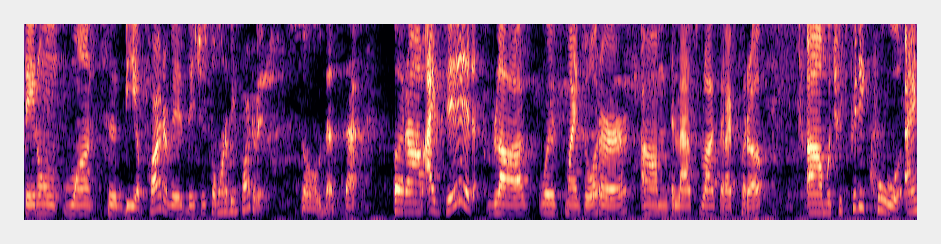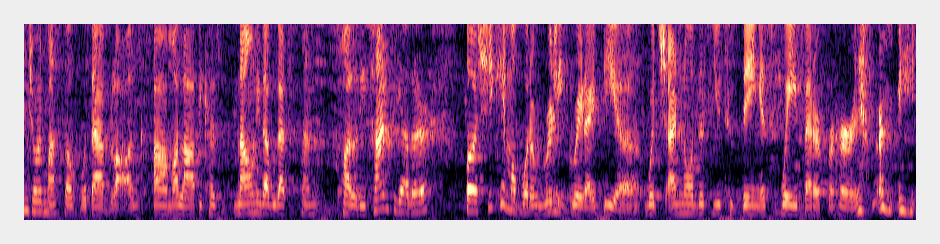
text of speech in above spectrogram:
they don't want to be a part of it they just don't want to be part of it. So that's that. But um, i did vlog with my daughter um, the last vlog that i put up um, which was pretty cool. I enjoyed myself with that vlog um, a lot because not only that we got to spend quality time together, but she came up with a really great idea, which I know this YouTube thing is way better for her than for me.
